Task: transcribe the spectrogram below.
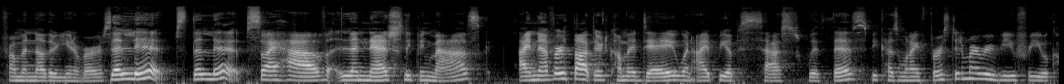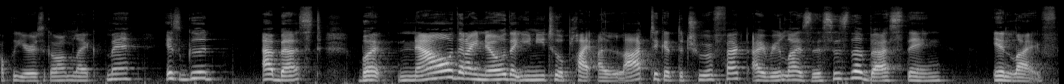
from another universe. The lips, the lips. So I have Laneige Sleeping Mask. I never thought there'd come a day when I'd be obsessed with this because when I first did my review for you a couple years ago, I'm like, meh, it's good at best. But now that I know that you need to apply a lot to get the true effect, I realize this is the best thing in life.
